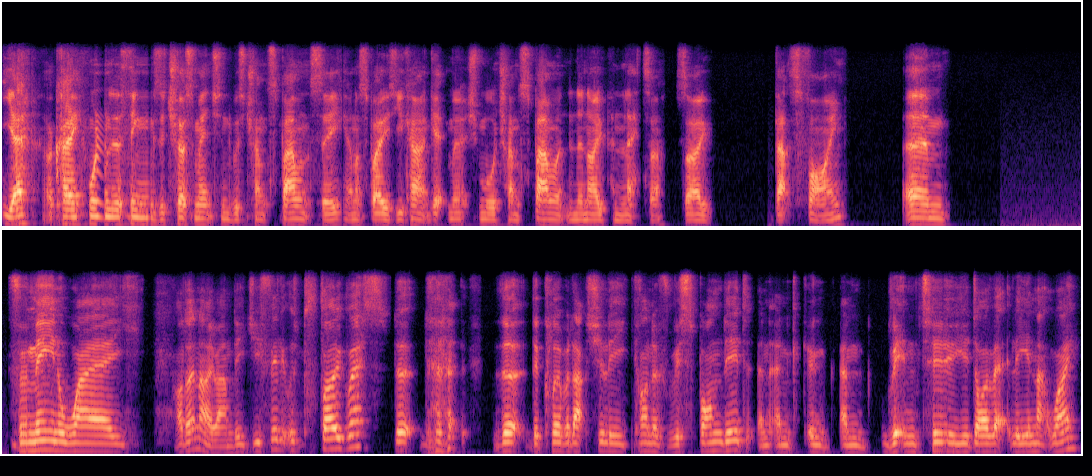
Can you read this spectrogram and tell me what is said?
yeah, okay. One of the things the trust mentioned was transparency, and I suppose you can't get much more transparent than an open letter, so that's fine. Um, for me, in a way, I don't know, Andy. Do you feel it was progress that that the club had actually kind of responded and and and, and written to you directly in that way?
